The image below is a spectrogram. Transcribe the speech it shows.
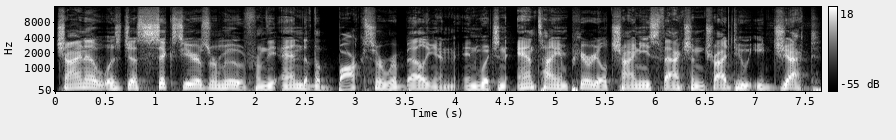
China was just six years removed from the end of the Boxer Rebellion, in which an anti imperial Chinese faction tried to eject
